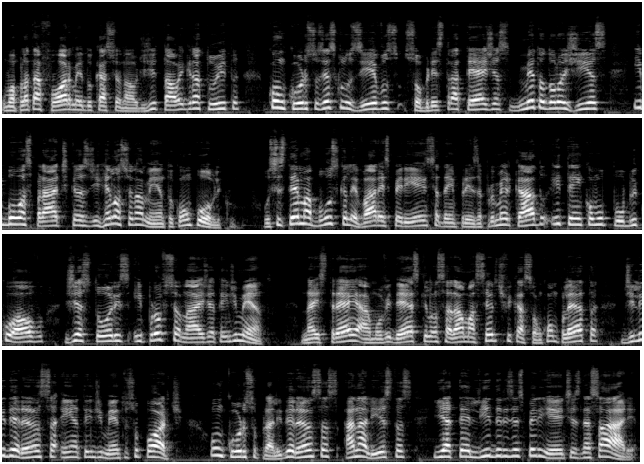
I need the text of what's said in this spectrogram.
uma plataforma educacional digital e gratuita com cursos exclusivos sobre estratégias, metodologias e boas práticas de relacionamento com o público. O sistema busca levar a experiência da empresa para o mercado e tem como público-alvo gestores e profissionais de atendimento. Na estreia, a Movidesk lançará uma certificação completa de liderança em atendimento e suporte, um curso para lideranças, analistas e até líderes experientes nessa área.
